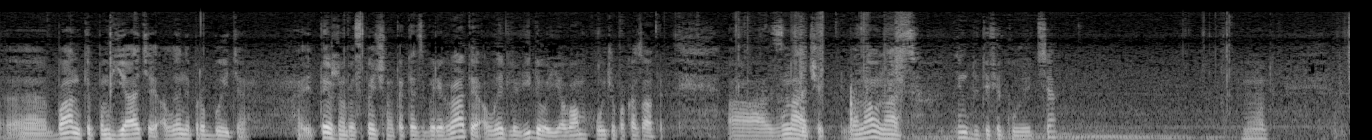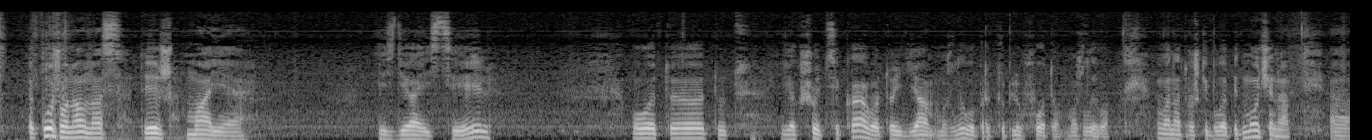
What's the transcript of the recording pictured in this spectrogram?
Е, Банки пом'яті, але не пробиті. Теж небезпечно таке зберігати, але для відео я вам хочу показати. А, значить, вона у нас ідентифікується. От. Також вона у нас теж має SDI SCL. От е, тут, якщо цікаво, то я можливо прикріплю фото. Можливо. Вона трошки була підмочена, е,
